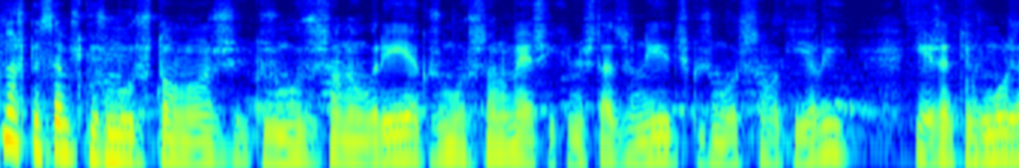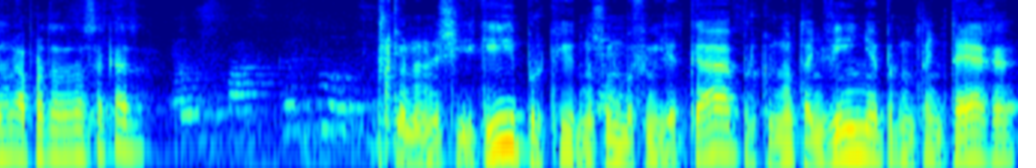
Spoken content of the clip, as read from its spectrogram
Nós pensamos que os muros estão longe, que os muros são na Hungria, que os muros são no México e nos Estados Unidos, que os muros são aqui e ali. E a gente tem os muros à porta da nossa casa. porque eu não nasci aqui, porque não sou de uma família de cá, porque não tenho vinha, porque não tenho terra,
